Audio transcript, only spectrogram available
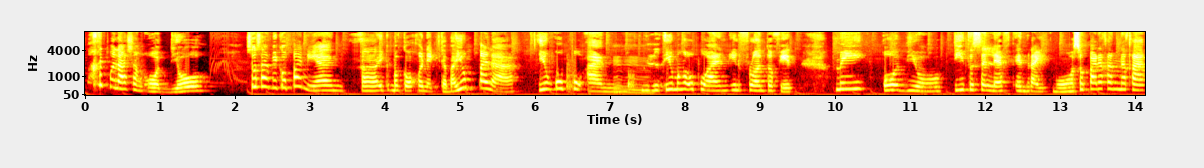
bakit wala siyang audio? So, sabi ko, paano yan? Ik- magko-connect ka ba? Yung pala, yung upuan, Mm. yung mga upuan in front of it, may audio dito sa left and right mo. So, para kang naka,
